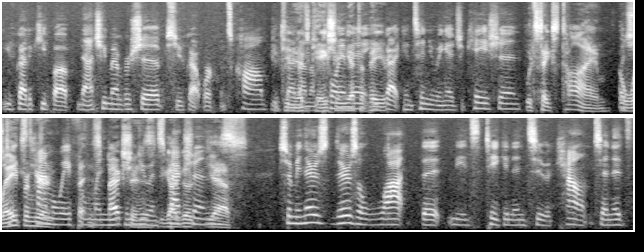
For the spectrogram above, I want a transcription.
you've got to keep up NACHI memberships, you've got workman's comp, you've Continuing got education you have to pay. you've got continuing education. which takes time Which away takes from time your away from when you can do gotta go- inspections. yes, So I mean, there's there's a lot that needs taken into account, and it's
